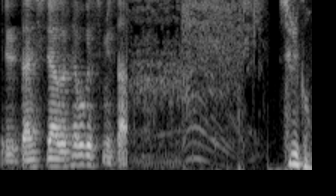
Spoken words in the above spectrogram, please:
일단 시작을 해보겠습니다. 수리공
